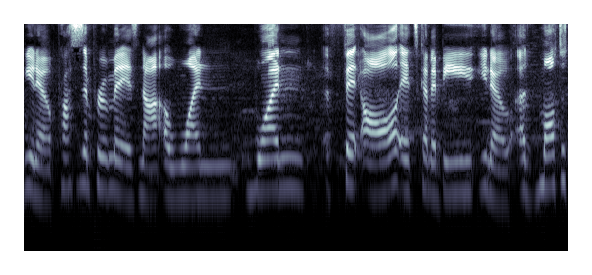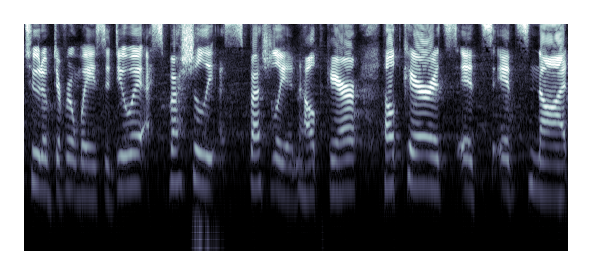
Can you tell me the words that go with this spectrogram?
you know, process improvement is not a one one fit all. It's going to be, you know, a multitude of different ways to do it, especially especially in healthcare. Healthcare it's it's it's not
